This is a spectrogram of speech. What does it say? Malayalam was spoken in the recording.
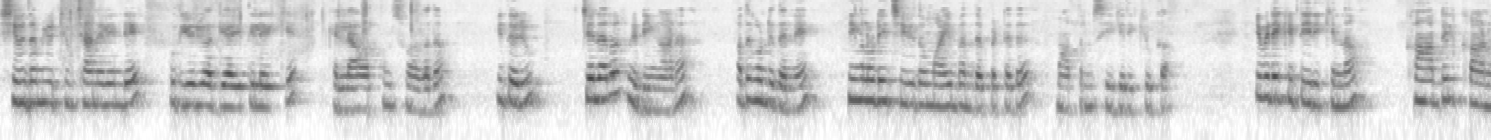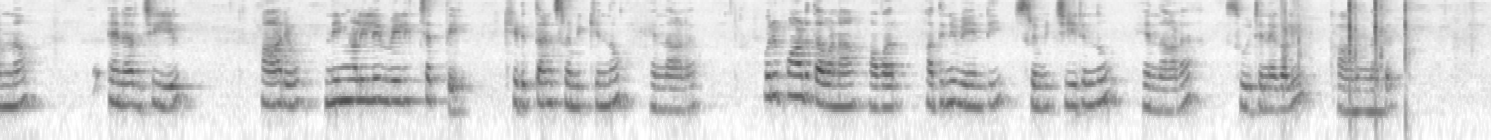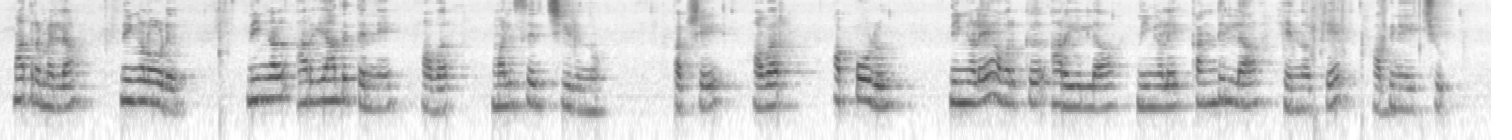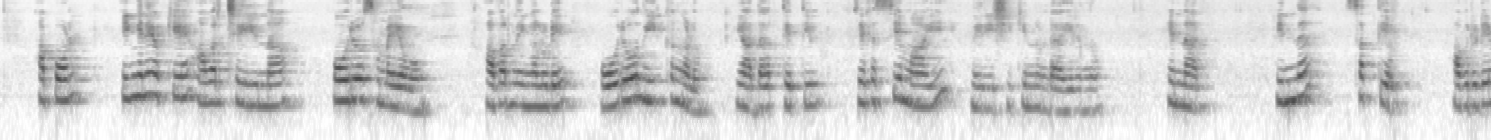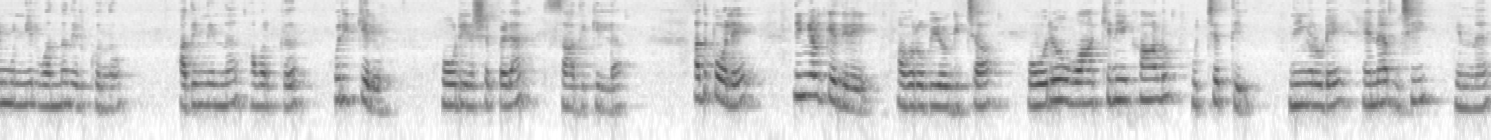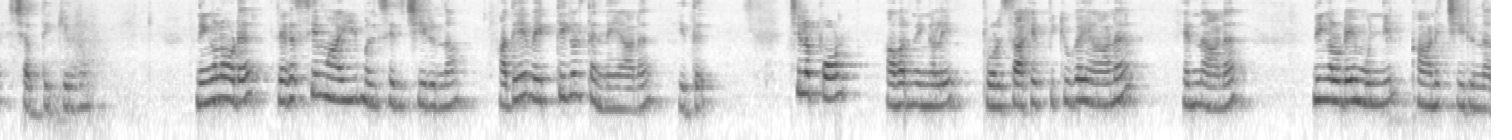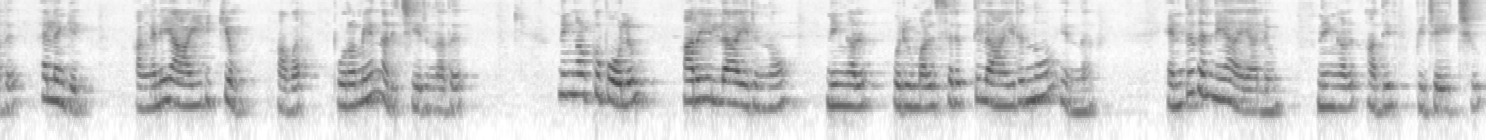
ശിവദം യൂട്യൂബ് ചാനലിന്റെ പുതിയൊരു അധ്യായത്തിലേക്ക് എല്ലാവർക്കും സ്വാഗതം. ഇതൊരു ജനറൽ റീഡിംഗ് ആണ്. അതുകൊണ്ട് തന്നെ നിങ്ങളുടെ ജീവിതവുമായി ബന്ധപ്പെട്ടത് മാത്രം സ്വീകരിക്കുക. ഇവിടെ കിട്ടിയിരിക്കുന്ന കാർഡിൽ കാണുന്ന എനർജിയിൽ ആരോ നിങ്ങളിലെ വെളിച്ചത്തെ കെടുത്താൻ ശ്രമിക്കുന്നു എന്നാണ്. ഒരുപാട് തവണ അവർ അതിനുവേണ്ടി ശ്രമിച്ചിരുന്നു എന്നാണ് സൂചനകളിൽ കാണുന്നത്. മാത്രമല്ല നിങ്ങളോട് നിങ്ങൾ അറിയാതെ തന്നെ അവർ മത്സരിച്ചിരുന്നു. പക്ഷേ അവർ അപ്പോഴും നിങ്ങളെ അവർക്ക് അറിയില്ല നിങ്ങളെ കണ്ടില്ല എന്നൊക്കെ അഭിനയിച്ചു. അപ്പോൾ ഇങ്ങനെയൊക്കെ അവർ ചെയ്യുന്ന ഓരോ സമയവും അവർ നിങ്ങളുടെ ഓരോ നീക്കങ്ങളും യാഥാർത്ഥ്യത്തിൽ രഹസ്യമായി നിരീക്ഷിക്കുന്നുണ്ടായിരുന്നു. എന്നാൽ ഇന്ന് സത്യം അവരുടെ മുന്നിൽ വന്നു നിൽക്കുന്നു. അതിൽ നിന്ന് അവർക്ക് ഒരിക്കലും ഓടി രക്ഷപ്പെടാൻ സാധിക്കില്ല. അതുപോലെ നിങ്ങൾക്കെതിരെ അവർ ഉപയോഗിച്ച ഓരോ വാക്കിനേക്കാളും ഉച്ചത്തിൽ നിങ്ങളുടെ എനർജി ഇന്ന് ശബ്ദിക്കുന്നു. നിങ്ങളോട് രഹസ്യമായി മത്സരിച്ചിരുന്ന അതേ വ്യക്തികൾ തന്നെയാണ് ഇത്. ചിലപ്പോൾ അവർ നിങ്ങളെ പ്രോത്സാഹിപ്പിക്കുകയാണ് എന്നാണ് നിങ്ങളുടെ മുന്നിൽ കാണിച്ചിരുന്നത് അല്ലെങ്കിൽ അങ്ങനെയായിരിക്കും അവർ പുറമേ നടിച്ചിരുന്നത്. നിങ്ങൾക്ക് പോലും അറിയില്ലായിരുന്നു നിങ്ങൾ ഒരു മത്സരത്തിലായിരുന്നു എന്ന്. എന്ത് തന്നെയായാലും നിങ്ങൾ അതിൽ വിജയിച്ചു.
